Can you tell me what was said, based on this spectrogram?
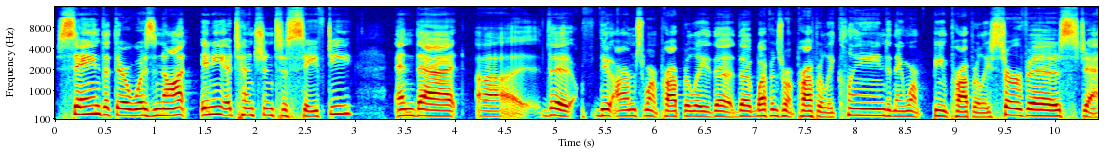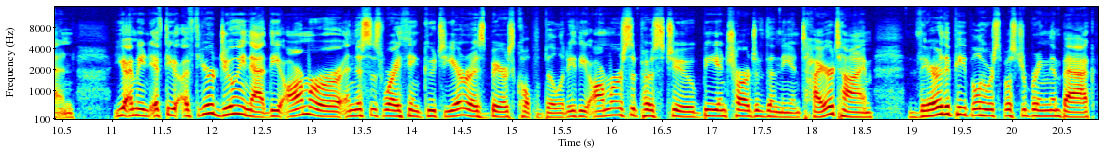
saying that there was not any attention to safety and that uh, the the arms weren't properly the the weapons weren't properly cleaned and they weren't being properly serviced and you, I mean, if the if you're doing that, the armorer, and this is where I think Gutierrez bears culpability. The armorer is supposed to be in charge of them the entire time. They're the people who are supposed to bring them back,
